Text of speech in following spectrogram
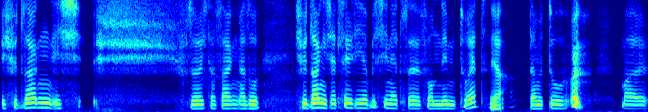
ich würde sagen, ich. soll ich das sagen? Also, ich würde sagen, ich erzähle dir ein bisschen jetzt äh, von dem Tourette, ja, damit du mal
